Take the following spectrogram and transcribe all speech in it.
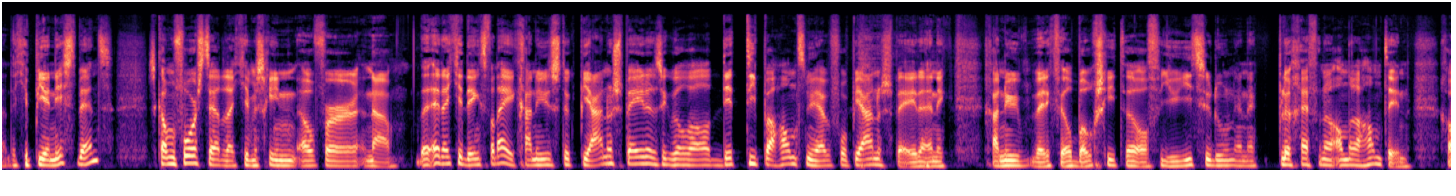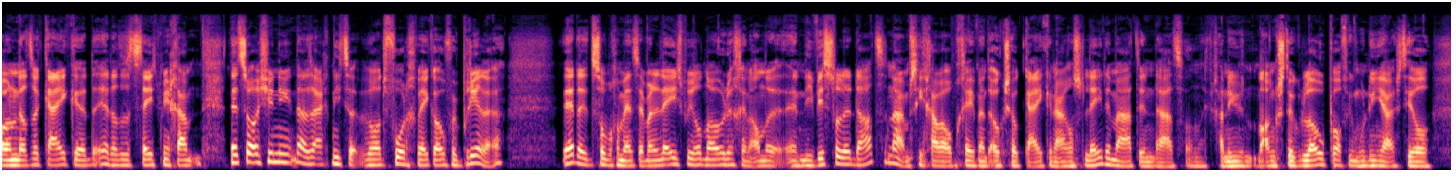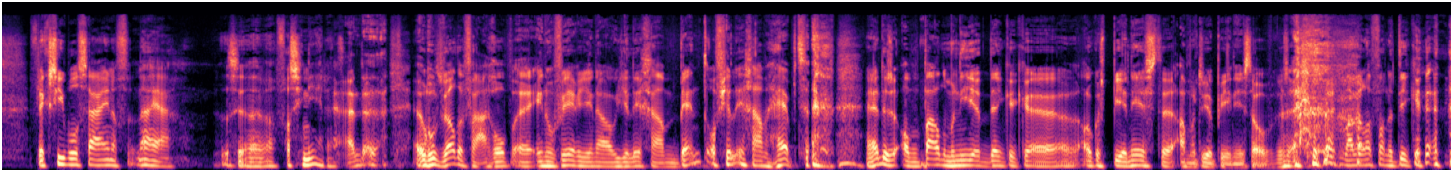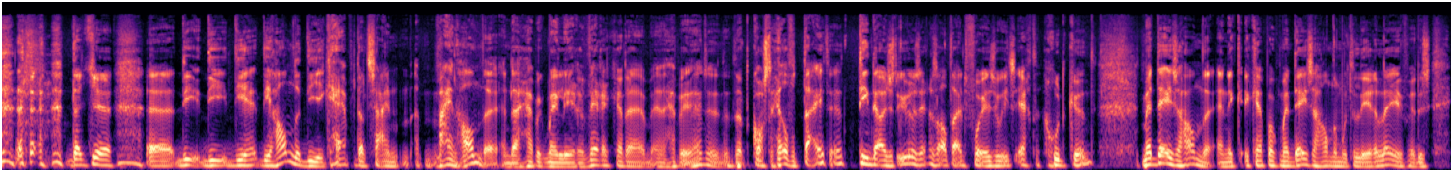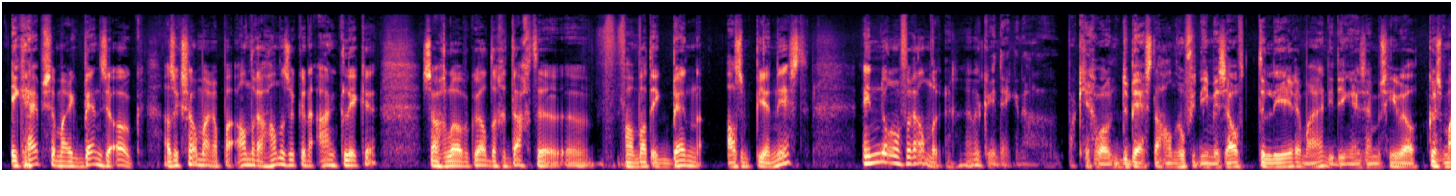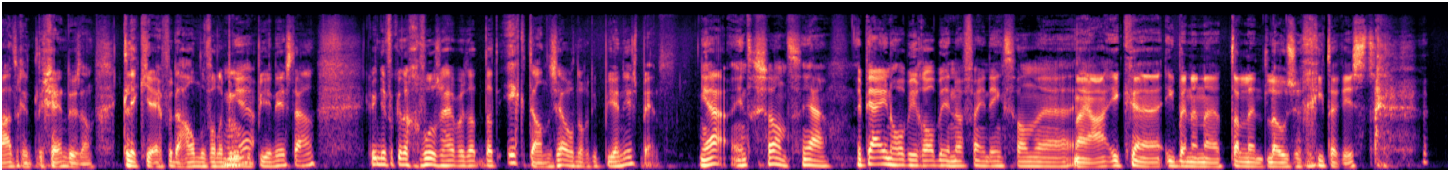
dat je pianist bent. Dus ik kan me voorstellen dat je misschien over, nou, dat je denkt van, hé, ik ga nu een stuk piano spelen, dus ik wil wel dit type hand nu hebben voor piano spelen. En ik ga nu, weet ik veel, boogschieten of jiu-jitsu doen en ik plug even een andere hand in. Gewoon dat we kijken, dat het steeds meer gaan. Net zoals je nu, nou, dat is eigenlijk niet, hadden vorige week over brillen. Ja, sommige mensen hebben een leesbril nodig en, andere, en die wisselen dat. Nou, misschien gaan we op een gegeven moment ook zo kijken naar ons ledemaat inderdaad. Van, ik ga nu een lang stuk lopen of ik moet nu juist heel flexibel zijn. Of, nou ja, dat is uh, fascinerend. Ja, uh, roept wel de vraag op uh, in hoeverre je nou je lichaam bent of je lichaam hebt. dus op een bepaalde manier denk ik, ook als pianist, amateurpianist overigens, maar wel een fanatieke, dat je die, die, die, die handen die ik heb, dat zijn mijn handen. En daar heb ik mee leren werken. Daar heb, dat kost heel veel tijd. 10.000 uur zeggen ze altijd voor je zoiets echt goed kunt. Met deze handen. En ik, ik heb ook met deze handen moeten leren leven. Dus ik heb ze, maar ik ben ze ook. Als ik zomaar een paar andere handen zou kunnen aanklikken, zou geloof ik wel de gedachte uh, van wat ik ben als een pianist enorm veranderen. En dan kun je denken, nou, dan pak je gewoon de beste handen. Hoef je het niet meer zelf te leren, maar die dingen zijn misschien wel kunstmatig intelligent. Dus dan klik je even de handen van een beroemde ja. pianist aan. Ik weet niet of ik een gevoel zou hebben dat, dat ik dan zelf nog die pianist ben. Ja, interessant. Ja. Heb jij een hobby, Robin, waarvan je denkt van... Uh... Nou ja, ik, uh, ik ben een uh, talentloze gitarist.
